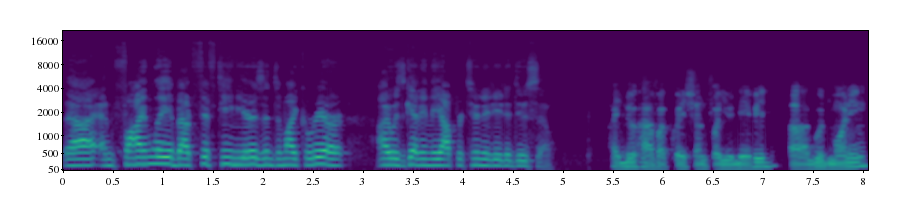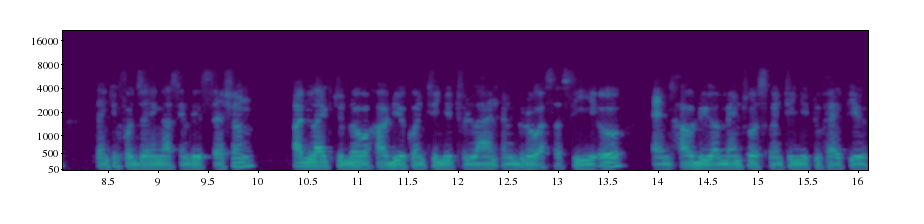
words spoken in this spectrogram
Uh, and finally, about 15 years into my career, I was getting the opportunity to do so. I do have a question for you, David. Uh, good morning. Thank you for joining us in this session. I'd like to know how do you continue to learn and grow as a CEO, and how do your mentors continue to help you?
